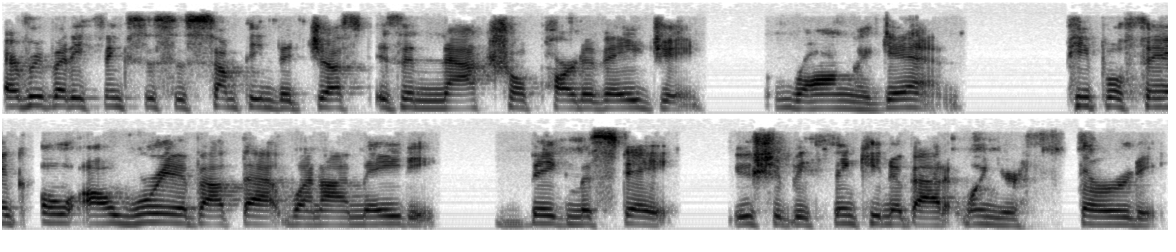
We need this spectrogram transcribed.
Everybody thinks this is something that just is a natural part of aging. Wrong again. People think, oh, I'll worry about that when I'm 80. Big mistake. You should be thinking about it when you're 30.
